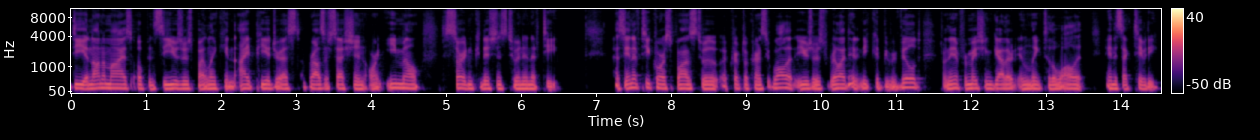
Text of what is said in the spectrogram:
de-anonymize OpenSea users by linking an IP address, a browser session, or an email to certain conditions to an NFT. As the NFT corresponds to a cryptocurrency wallet, a user's real identity could be revealed from the information gathered and linked to the wallet and its activity.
